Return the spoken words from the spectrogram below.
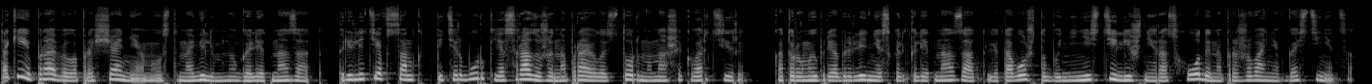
Такие правила прощания мы установили много лет назад. Прилетев в Санкт-Петербург, я сразу же направилась в сторону нашей квартиры которую мы приобрели несколько лет назад, для того, чтобы не нести лишние расходы на проживание в гостиницах.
